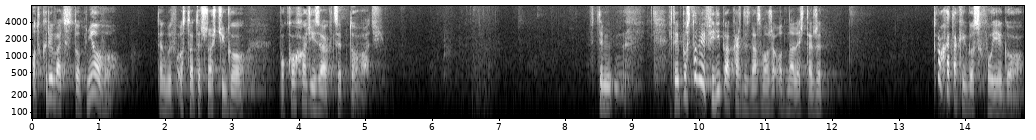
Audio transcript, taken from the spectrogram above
odkrywać stopniowo, tak by w ostateczności go pokochać i zaakceptować. W, tym, w tej postawie Filipa każdy z nas może odnaleźć także trochę takiego swojego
